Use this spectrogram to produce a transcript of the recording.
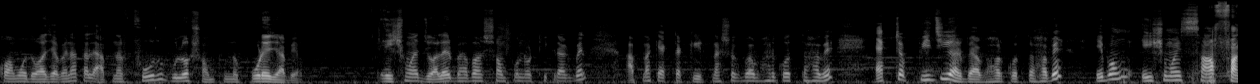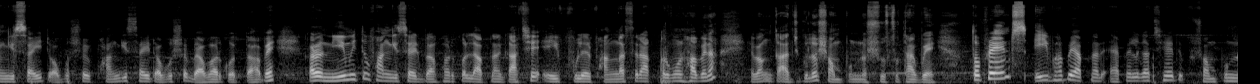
কমও দেওয়া যাবে না। তাহলে আপনার ফুলগুলো সম্পূর্ণ পড়ে যাবে। এই সময় জলের ব্যবহার সম্পূর্ণ ঠিক রাখবেন। আপনাকে একটা কীটনাশক ব্যবহার করতে হবে। একটা পিজিআর ব্যবহার করতে হবে। এবং এই সময় সাফ ফাঙ্গিসাইড অবশ্যই ফাঙ্গিসাইড অবশ্যই ব্যবহার করতে হবে। কারণ নিয়মিত ফাঙ্গিসাইড ব্যবহার করলে আপনার গাছে এই ফুলের ফাঙ্গাসের আক্রমণ হবে না এবং গাছগুলো সম্পূর্ণ সুস্থ থাকবে। তো ফ্রেন্ডস এইভাবে আপনার অ্যাপেল গাছের সম্পূর্ণ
